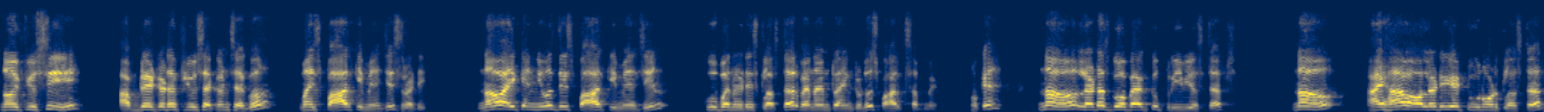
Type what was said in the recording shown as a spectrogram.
Now, if you see, updated a few seconds ago, my Spark image is ready. Now I can use this Spark image in Kubernetes cluster when I'm trying to do Spark submit. Okay. Now let us go back to previous steps. Now I have already a two node cluster.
